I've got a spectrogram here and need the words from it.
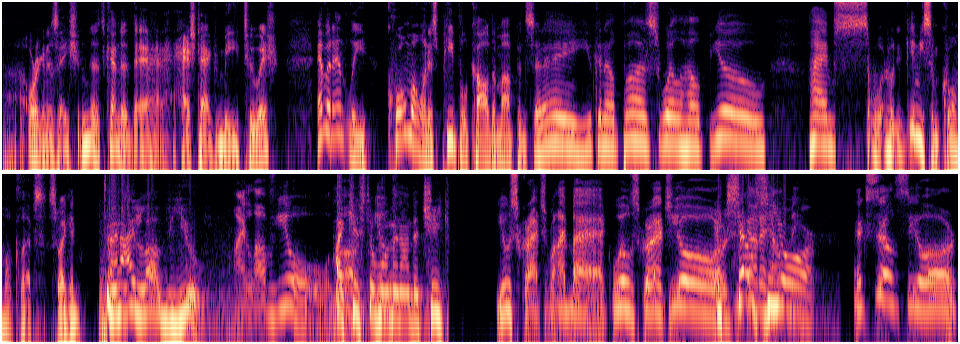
uh, organization. It's kind of uh, hashtag Me Too-ish. Evidently, Cuomo and his people called him up and said, "Hey, you can help us. We'll help you." I'm so, give me some Cuomo clips so I can. And I love you. I love you. Love I kissed a you. woman on the cheek. You scratch my back. We'll scratch yours. Excelsior. You Excelsior.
